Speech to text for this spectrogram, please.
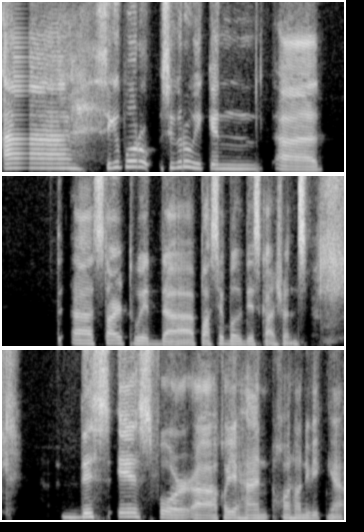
ah siguro siguro we can uh, uh, start with the possible discussions. This is for uh, Kuya Han Hon Honevic nga.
